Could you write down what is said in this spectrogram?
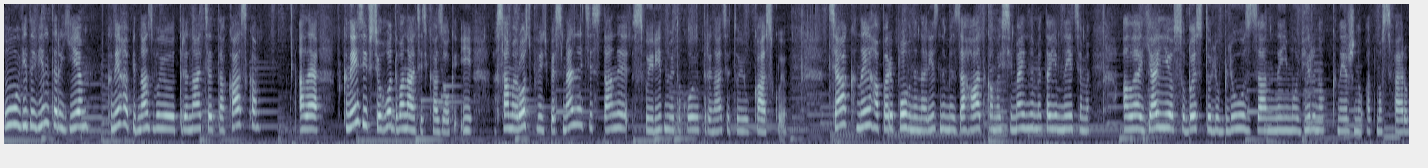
У Віда Вінтер є книга під назвою Тринадцята казка. Але в книзі всього 12 казок, і саме розповідь письменниці стане своєрідною такою 13-ю казкою. Ця книга переповнена різними загадками, сімейними таємницями, але я її особисто люблю за неймовірно книжну атмосферу.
